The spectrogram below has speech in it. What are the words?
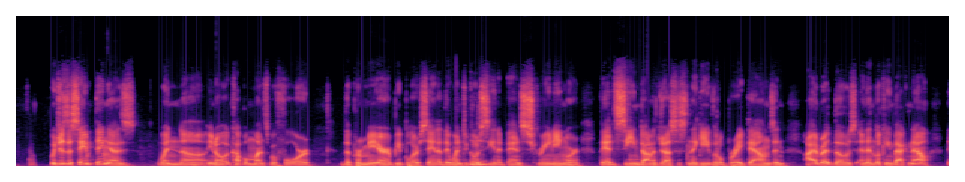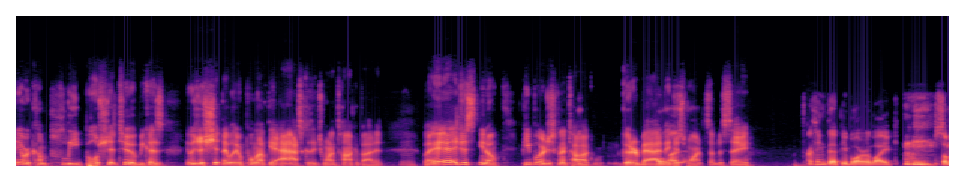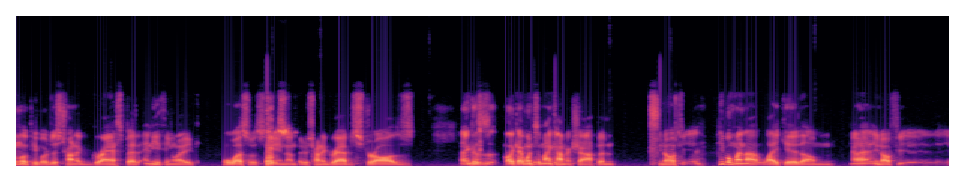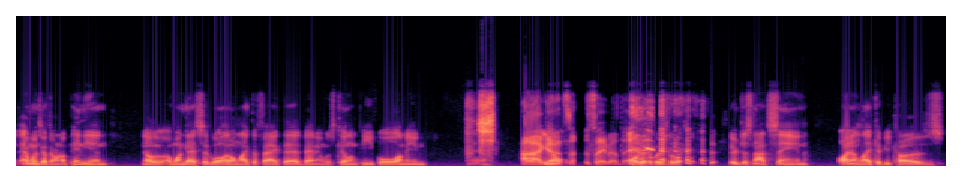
which is the same thing as when uh, you know a couple months before the premiere people are saying that they went to go see an advanced screening or they had seen Dawn of Justice and they gave little breakdowns and I read those and then looking back now they were complete bullshit too because it was just shit that they were pulling out their ass because they just want to talk about it Mm. but it, it just you know people are just going to talk good or bad Well, they I- just want something to say I think that people are like, some of the people are just trying to grasp at anything, like what Wes was saying. Um, they're just trying to grab straws. And because, like, I went to my comic shop, and you know, if you, people might not like it, um, uh, you know, if you, everyone's got their own opinion. You know, uh, one guy said, "Well, I don't like the fact that Batman was killing people." I mean, eh, I you got know- something to say about that. or that it was little. They're just not saying, "Oh, I didn't like it because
